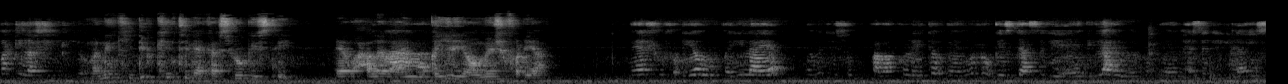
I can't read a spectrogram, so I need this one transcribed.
markii la fiiriyo. Ma ninkii dibkii intii leekaa soo geystay waxaa leedahay wuu qayilaya oo meeshu fadhiya meeshuu fadhiyo wuu qayilaya nabadiisu ku qaba koleyto wuxuu ilaahay ilaahiis.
